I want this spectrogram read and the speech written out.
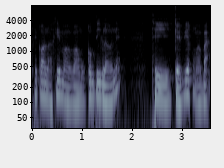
Thế còn là khi mà vào một công ty lớn ấy, thì cái việc mà bạn,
